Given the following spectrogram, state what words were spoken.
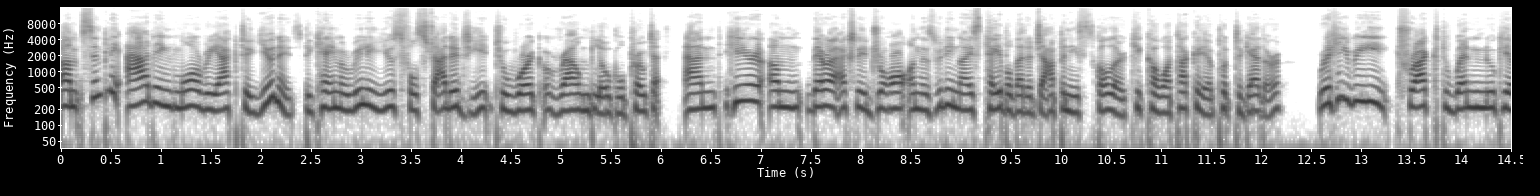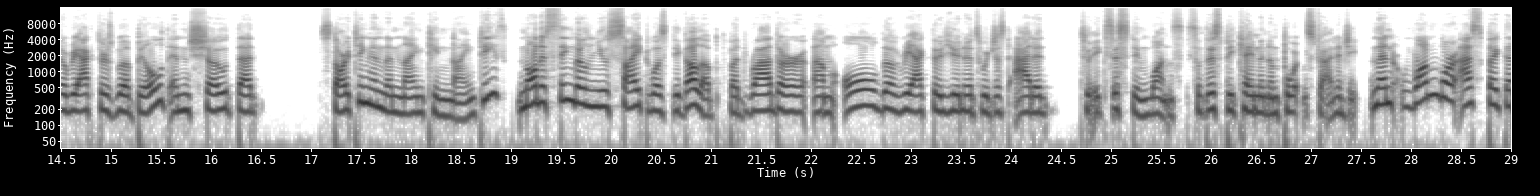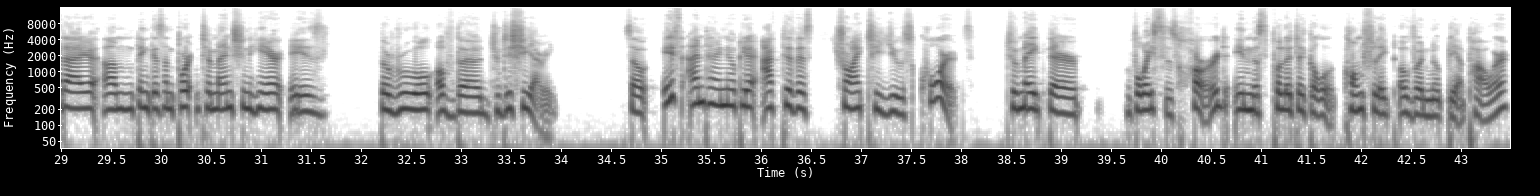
um, simply adding more reactor units became a really useful strategy to work around local protests. And here, um, there I actually draw on this really nice table that a Japanese scholar, Kikkawa Takeo, put together, where he really tracked when nuclear reactors were built and showed that starting in the 1990s, not a single new site was developed, but rather um, all the reactor units were just added to existing ones. So this became an important strategy. And then one more aspect that I um, think is important to mention here is the rule of the judiciary. So if anti-nuclear activists try to use courts to make their voices heard in this political conflict over nuclear power,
